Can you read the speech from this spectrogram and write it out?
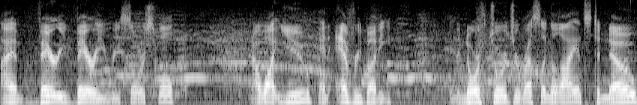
I am very, very resourceful, and I want you and everybody in the North Georgia Wrestling Alliance to know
